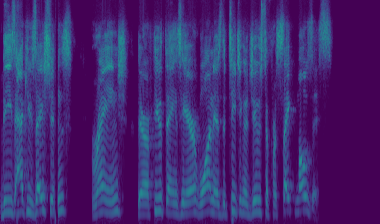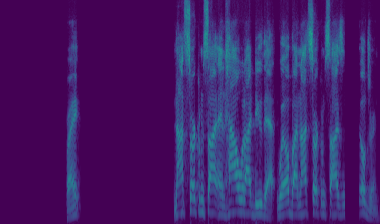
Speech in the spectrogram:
These accusations range. There are a few things here. One is the teaching of Jews to forsake Moses, right? Not circumcised. And how would I do that? Well, by not circumcising children.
